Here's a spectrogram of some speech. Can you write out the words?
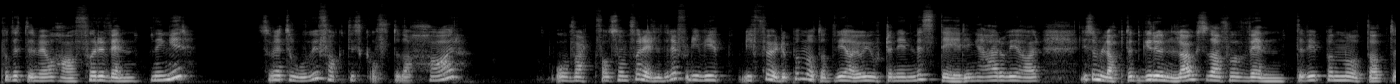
på, dette med å ha forventninger, som jeg tror vi faktisk ofte da har, og i hvert fall som foreldre, fordi vi, vi føler på en måte at vi har jo gjort en investering her, og vi har liksom lagt et grunnlag, så da forventer vi på en måte at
